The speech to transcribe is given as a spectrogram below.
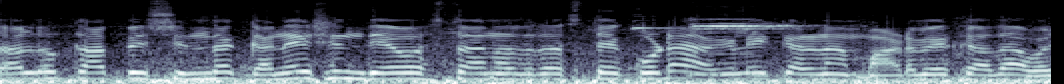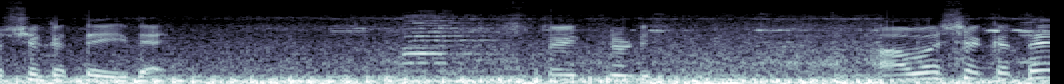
ತಾಲೂಕು ಆಫೀಸಿಂದ ಗಣೇಶನ ದೇವಸ್ಥಾನದ ರಸ್ತೆ ಕೂಡ ಅಗಲೀಕರಣ ಮಾಡಬೇಕಾದ ಅವಶ್ಯಕತೆ ಇದೆ. ಸ್ಟ್ರೈಟ್ ನೋಡಿ. ಅವಶ್ಯಕತೆ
